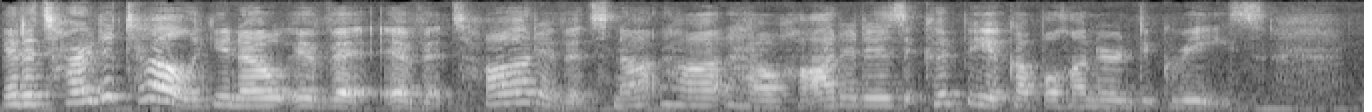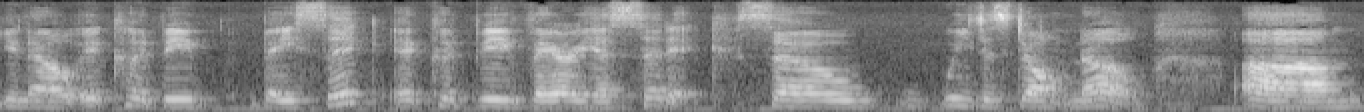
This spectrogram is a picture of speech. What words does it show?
and it's hard to tell. You know, if it if it's hot, if it's not hot, how hot it is. It could be a couple hundred degrees. You know, it could be basic. It could be very acidic. So we just don't know. Um,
